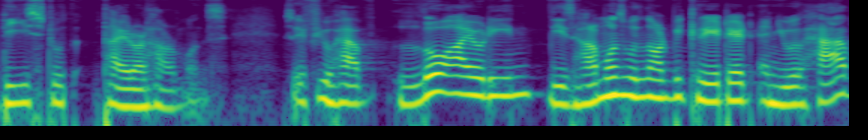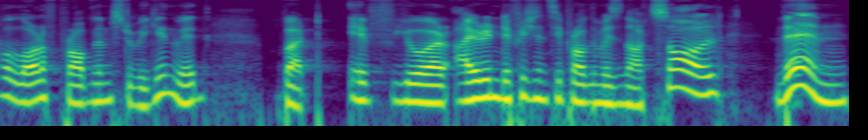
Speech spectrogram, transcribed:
these two thyroid hormones. So if you have low iodine, these hormones will not be created and you will have a lot of problems to begin with. But if your iodine deficiency problem is not solved, then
